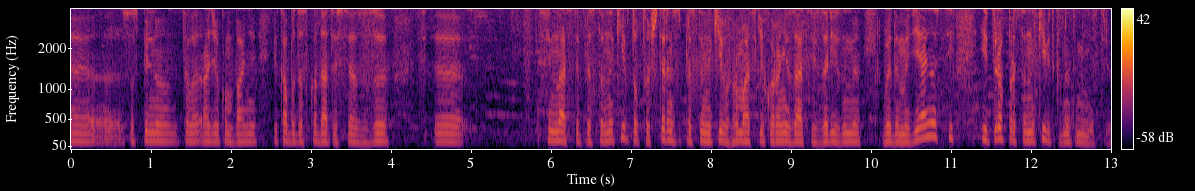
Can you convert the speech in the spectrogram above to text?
е, суспільної телерадіокомпанії, яка буде складатися з е, 17 представників, тобто 14 представників громадських організацій за різними видами діяльності і трьох представників від Кабінету міністрів.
